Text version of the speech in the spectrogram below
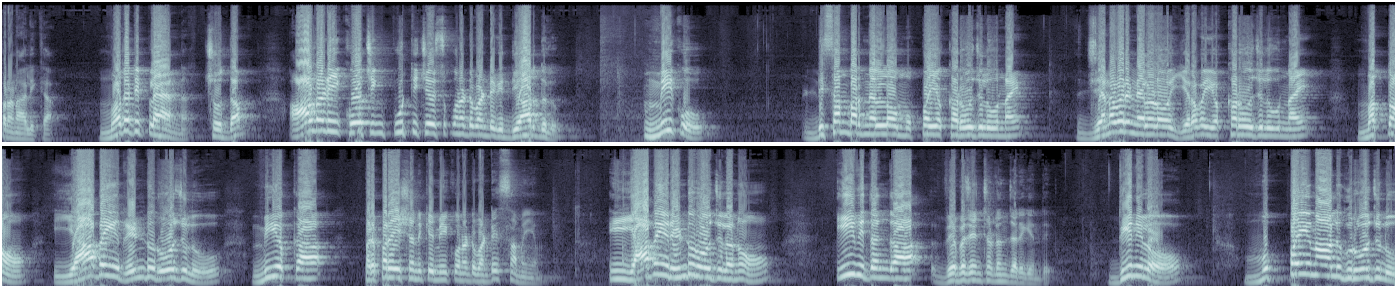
ప్రణాళిక. మొదటి ప్లాన్ చూద్దాం. ఆల్రెడీ కోచింగ్ పూర్తి చేసుకున్నటువంటి విద్యార్థులు మీకు డిసెంబర్ నెలలో ముప్పై ఒక్క రోజులు ఉన్నాయి. జనవరి నెలలో ఇరవై ఒక్క రోజులు ఉన్నాయి. మొత్తం యాభై రెండు రోజులు మీ యొక్క ప్రిపరేషన్కి మీకు ఉన్నటువంటి సమయం. ఈ యాభై రెండు రోజులను ఈ విధంగా విభజించడం జరిగింది. దీనిలో ముప్పై నాలుగు రోజులు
